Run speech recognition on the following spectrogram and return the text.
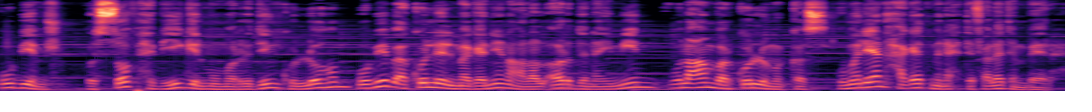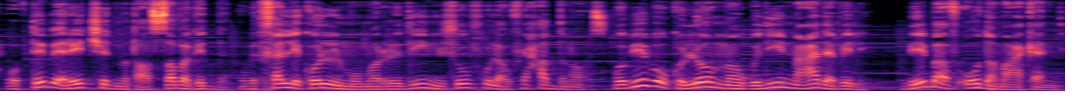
وبيمشوا. والصبح بيجي الممرضين كلهم وبيبقى كل المجانين على الأرض نايمين والعنبر كله متكسر ومليان حاجات من احتفالات امبارح. وبتبقى ريتشد متعصبة جدا وبتخلي كل الممرضين يشوفوا لو في حد ناقص. وبيبقوا كلهم موجودين ما عدا بيلي بيبقى في أوضة مع كاندي.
